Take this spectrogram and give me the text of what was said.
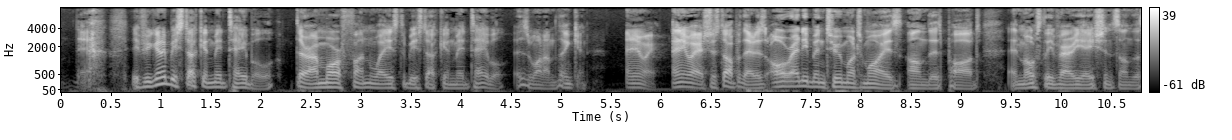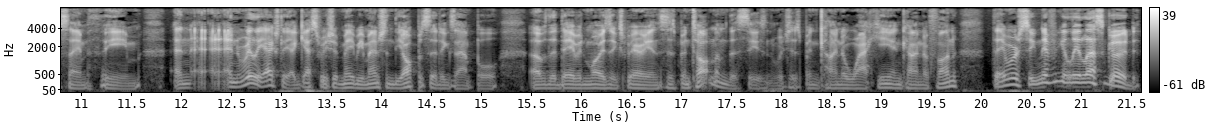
if you're going to be stuck in mid-table, there are more fun ways to be stuck in mid-table, is what I'm thinking. Anyway, anyway, I should stop it there. There's already been too much Moyes on this pod, and mostly variations on the same theme. And and really, actually, I guess we should maybe mention the opposite example of the David Moyes experience has been Tottenham this season, which has been kind of wacky and kind of fun. They were significantly less good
